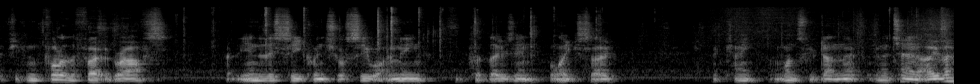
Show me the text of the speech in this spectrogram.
if you can follow the photographs at the end of this sequence you'll see what I mean. Put those in like so. Okay and once we've done that we're going to turn it over.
